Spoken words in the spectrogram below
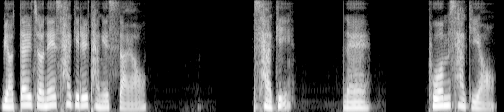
몇 달 전에 사기를 당했어요. 사기? 네. 보험 사기요.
